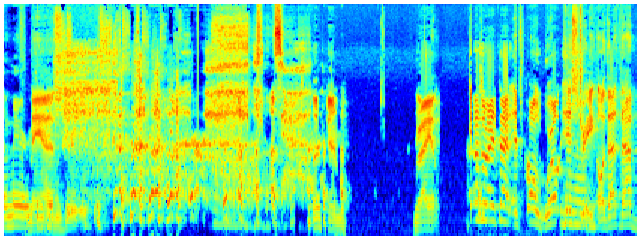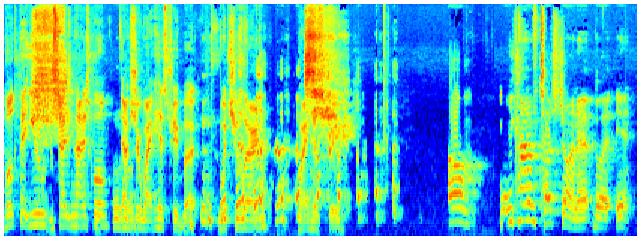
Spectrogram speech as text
American man. history. Listen, right? That's what I said. It's called World History. Oh, that that book that you studied in high school. Mm-hmm. That's your white history book. What you learn, white history. Um, you kind of touched on it, but it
